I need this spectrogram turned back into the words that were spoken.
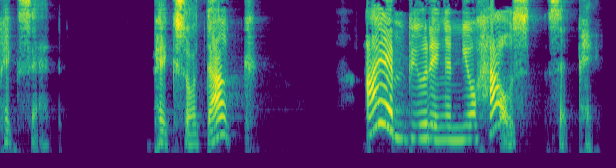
Pig said. Pig saw Duck. I am building a new house, said Pig.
